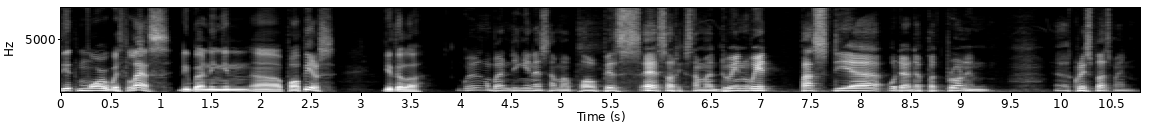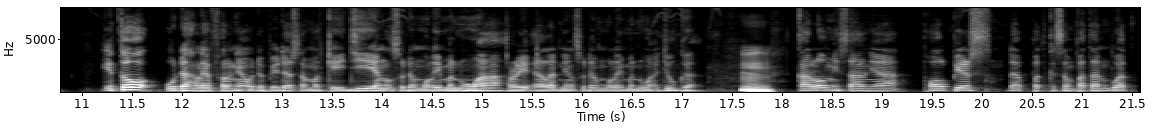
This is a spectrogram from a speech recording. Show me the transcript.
did more with less dibandingin uh, Paul Pierce, gitu loh. Gue ngebandinginnya sama Paul Pierce, eh sorry, sama Dwayne Wade pas dia udah dapat Brown and uh, Chris Bosh, man. Itu udah levelnya udah beda sama KG yang sudah mulai menua, Ray Allen yang sudah mulai menua juga. Hmm. Kalau misalnya Paul Pierce dapat kesempatan buat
